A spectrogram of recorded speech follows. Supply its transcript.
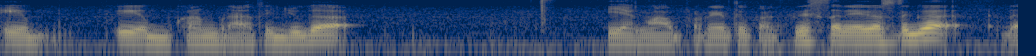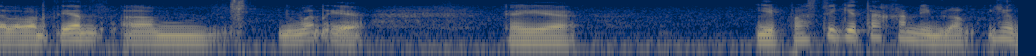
ya, ya bukan berarti juga yang lapornya itu kan Kristen ya. Maksud gue dalam artian um, gimana ya? Kayak ya pasti kita akan dibilang ya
